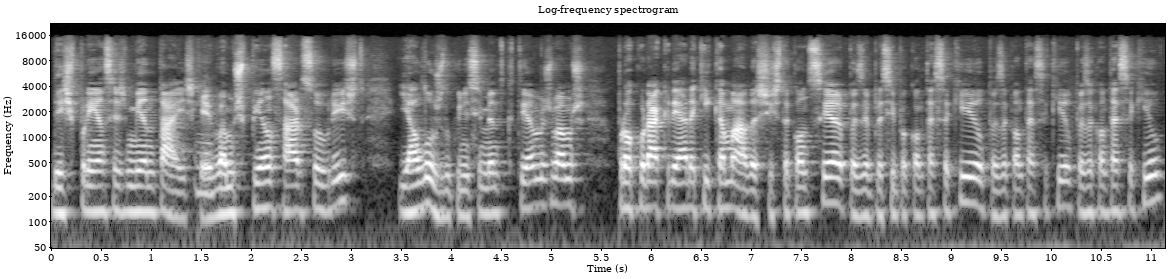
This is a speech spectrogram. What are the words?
de experiências mentais, que é vamos pensar sobre isto e à luz do conhecimento que temos vamos procurar criar aqui camadas. Se isto acontecer, depois em princípio acontece aquilo, depois acontece aquilo, depois acontece aquilo,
